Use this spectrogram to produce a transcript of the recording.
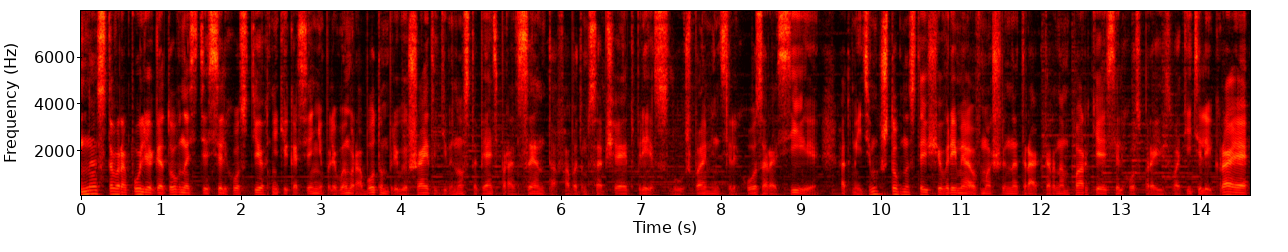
На Ставрополье готовность сельхозтехники к осенне-полевым работам превышает 95%. Об этом сообщает пресс-служба Минсельхоза России. Отметим, что в настоящее время в машинно-тракторном парке сельхозпроизводителей края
